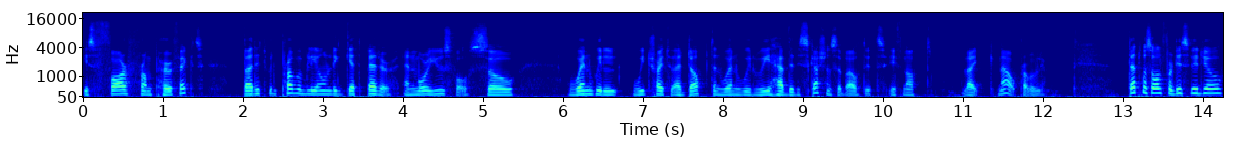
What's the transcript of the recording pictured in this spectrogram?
is far from perfect but it will probably only get better and more useful. So when will we try to adopt and when will we have the discussions about it if not like now probably? That was all for this video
